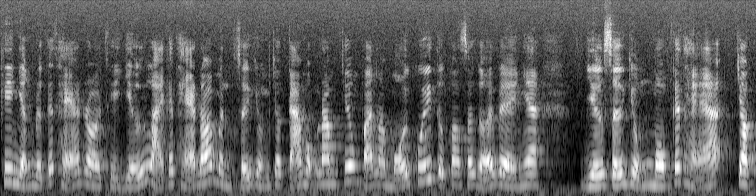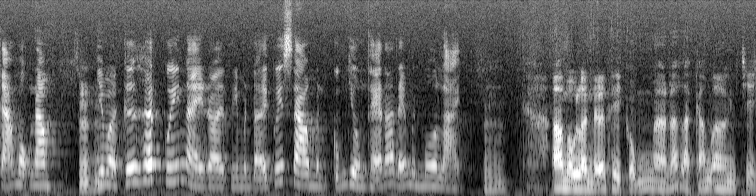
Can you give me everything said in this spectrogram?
khi nhận được cái thẻ rồi thì giữ lại cái thẻ đó mình sử dụng cho cả một năm chứ không phải là mỗi quý tụi con sẽ gửi về nha dự sử dụng một cái thẻ cho cả một năm Ừ. nhưng mà cứ hết quý này rồi thì mình đợi quý sau mình cũng dùng thẻ đó để mình mua lại Ừ. À, một lần nữa thì cũng à, rất là cảm ơn chị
